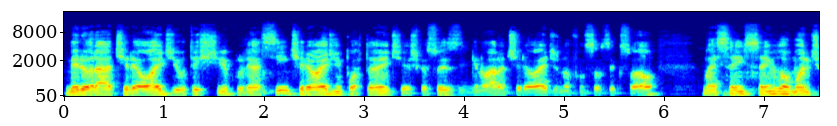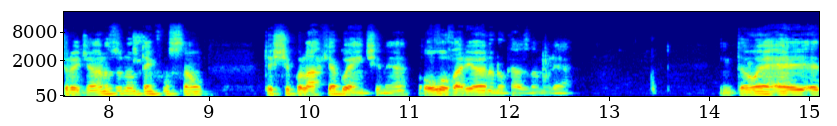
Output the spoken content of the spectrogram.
melhorar a tireoide e o testículo, né? Sim, tireoide é importante, as pessoas ignoram a tireoide na função sexual, mas sem, sem os hormônios tiroidianos não tem função testicular que aguente, né? Ou ovariana, no caso da mulher. Então, é, é, é,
